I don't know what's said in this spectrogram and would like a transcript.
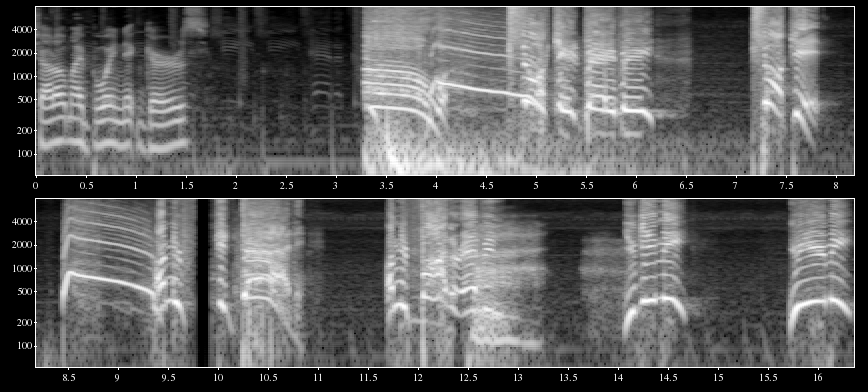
Shout out my boy Nick Gers. Oh! Suck it, baby! Suck it! I'm your fucking dad! I'm your father, Evan! You get me? You hear me?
